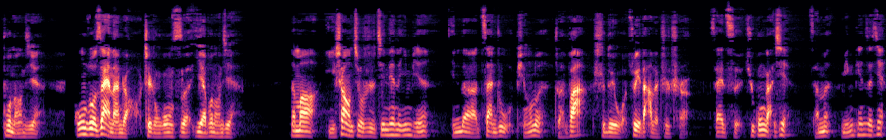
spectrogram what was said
不能进。工作再难找，这种公司也不能进。那么，以上就是今天的音频。您的赞助、评论、转发是对我最大的支持，在此鞠躬感谢。咱们明天再见。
